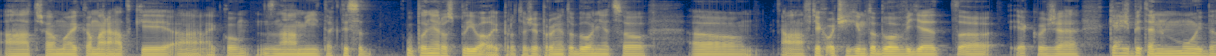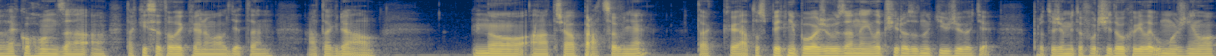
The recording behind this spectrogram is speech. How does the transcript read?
A třeba moje kamarádky a jako známí, tak ty se úplně rozplývaly, protože pro ně to bylo něco uh, a v těch očích jim to bylo vidět, uh, jakože kež by ten můj byl jako Honza a taky se tolik věnoval dětem a tak dál. No a třeba pracovně, tak já to zpětně považuji za nejlepší rozhodnutí v životě, protože mi to v určitou chvíli umožnilo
